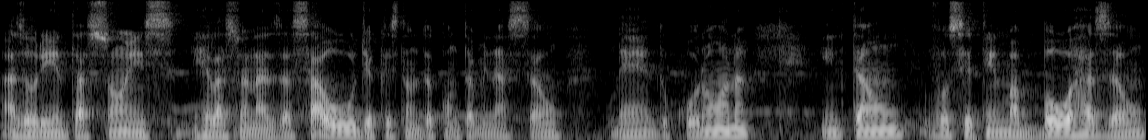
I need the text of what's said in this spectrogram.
as orientações relacionadas à saúde, a questão da contaminação né, do corona. Então, você tem uma boa razão,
